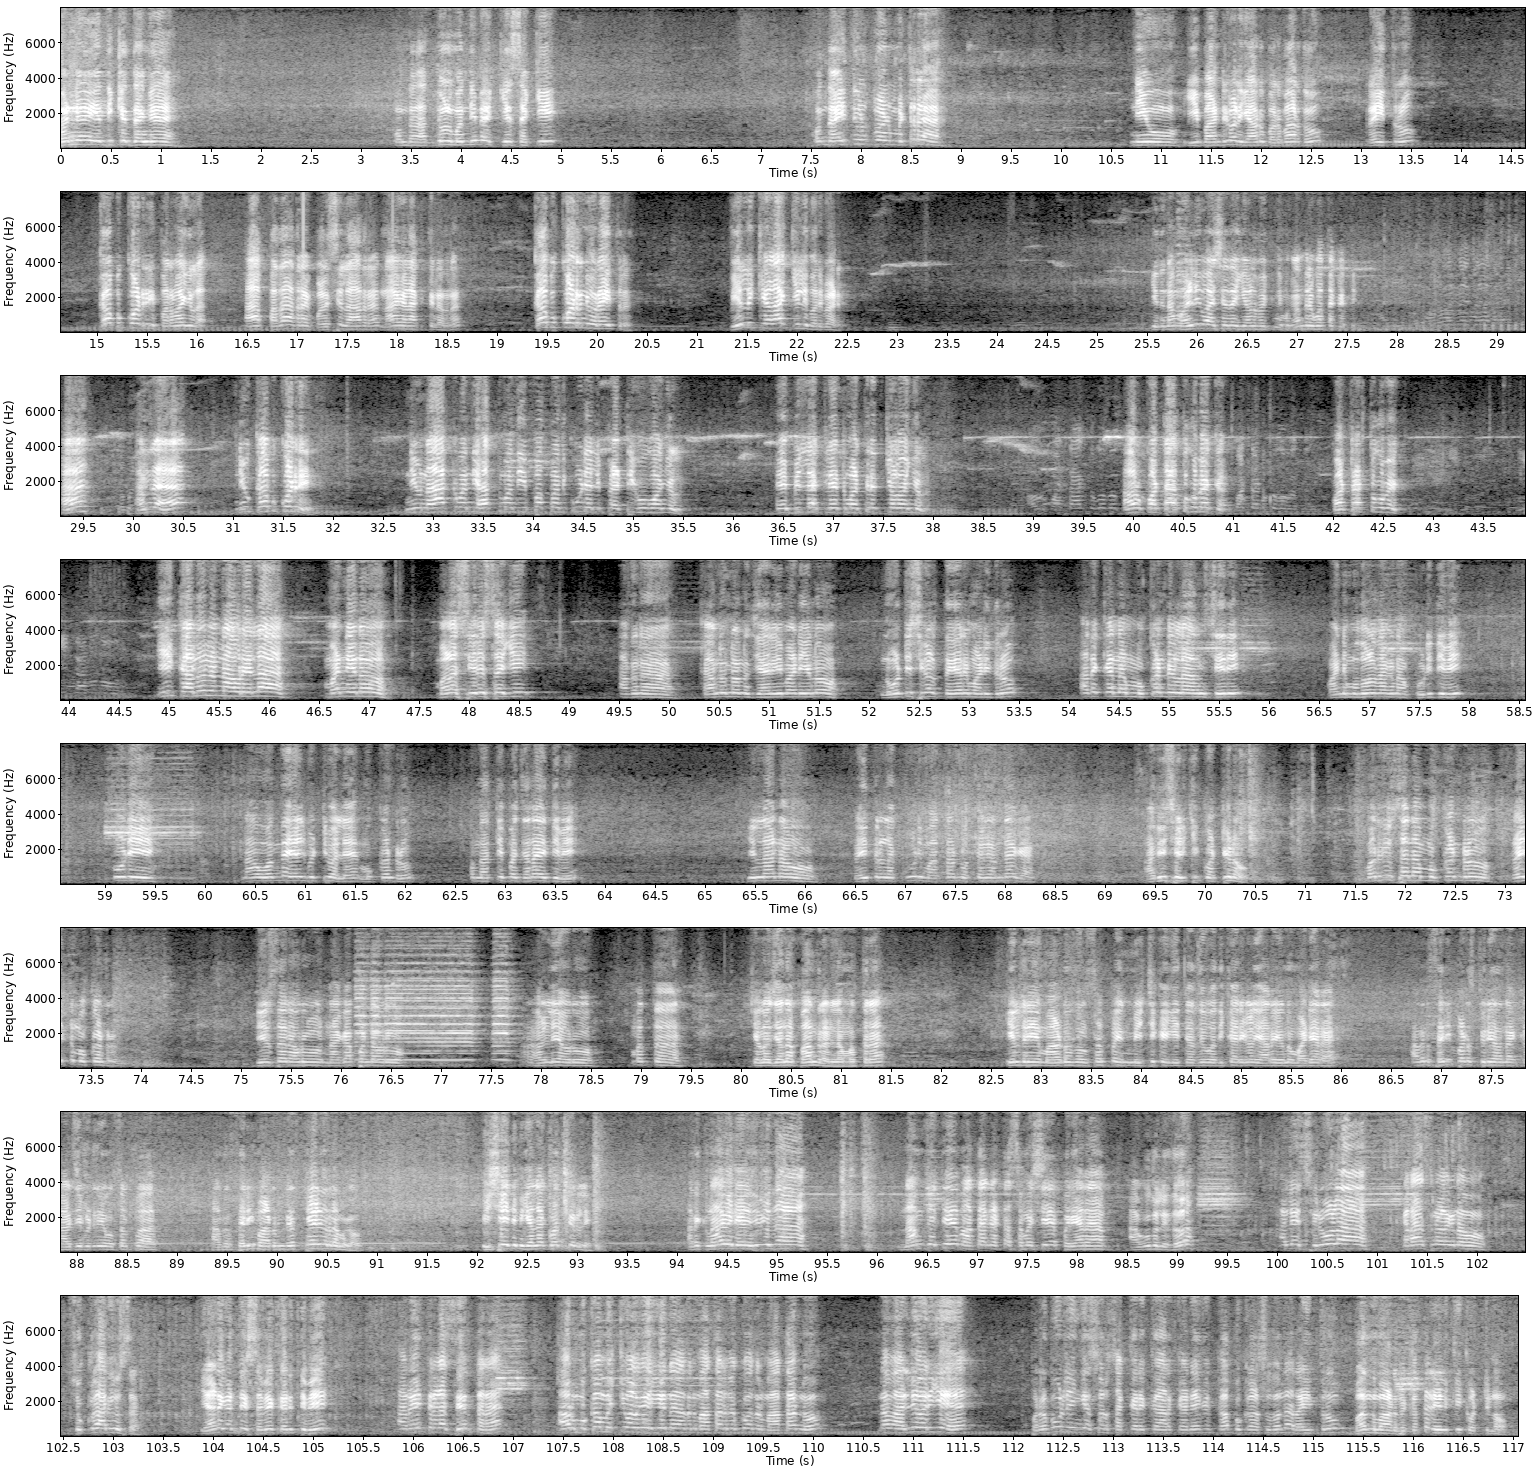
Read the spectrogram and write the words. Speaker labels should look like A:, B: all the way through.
A: ಮೊನ್ನೆ ಎದ್ದಕ್ಕಿದ್ದಂಗೆ ಒಂದು ಹದಿನೇಳು ಮಂದಿ ಮೇಲೆ ಕೇಸ್ ಹಾಕಿ, ಒಂದು ಐದು ಮೀಟ್ರ ನೀವು ಈ ಬಾಂಡ್ರಿಗಳಿಗೆ ಯಾರು ಬರಬಾರ್ದು, ರೈತರು. ಕಬ್ಬು ಕೊಡ್ರಿ, ಪರವಾಗಿಲ್ಲ. ಆ ಪದ ಅದ್ರಾಗ ಬಳಸಿಲ್ಲ, ಆದ್ರೆ ನಾ ಹೇಳಾಕ್ತೀನಿ ಅದನ್ನ. ಕಬ್ಬು ಕೊಡ್ರಿ ನೀವು ರೈತರು. ಎಲ್ಲಿ ಕೇಳಾಕ ಇಲ್ಲಿ ಬರಬೇಡ್ರಿ. ಇದು ನಮ್ಮ ಹಳ್ಳಿ ಭಾಷೆದಾಗ ಹೇಳ್ಬೇಕು ನಿಮ್ಗೆ, ಅಂದ್ರೆ ಗೊತ್ತಾಕತಿ ಆ? ಅಂದ್ರೆ ನೀವು ಕಬ್ಬು ಕೊಡ್ರಿ. ನೀವು ನಾಲ್ಕು ಮಂದಿ, ಹತ್ತು ಮಂದಿ, ಇಪ್ಪತ್ತು ಮಂದಿ ಕೂಡಿ ಅಲ್ಲಿ ಫ್ಯಾಕ್ಟ್ರಿಗೆ ಹೋಗುವಂಗಿಲ್ಲ. ಏ ಬಿಲ್ ಯಾಕೆ ಲೇಟ್ ಮಾಡ್ತೀರಿ ಅಂತ ಕೇಳುವಂಗಿಲ್ಲ. ಅವ್ರು ಕೊಟ್ಟ ತಗೋಬೇಕು. ಕೊಟ್ಟಾಟ ತಗೋಬೇಕು. ಈ ಕಾನೂನನ್ನ ಅವರೆಲ್ಲ ಮಣ್ಣೇನೋ ಬಹಳ ಸೀರಿಯಸ್ ಆಗಿ ಅದನ್ನ ಕಾನೂನನ್ನು ಜಾರಿ ಮಾಡಿ ಏನೋ ನೋಟಿಸ್ಗಳು ತಯಾರಿ ಮಾಡಿದ್ರು. ಅದಕ್ಕೆ ನಮ್ಮ ಮುಖಂಡರೆಲ್ಲ ಅದನ್ನ ಸೇರಿ ಮಣ್ಣಿ ಮುದೋಳದಾಗ ನಾವು ಕೂಡಿದ್ದೀವಿ. ಕೂಡಿ ನಾವು ಒಂದೇ ಹೇಳ್ಬಿಟ್ಟಿವಲ್ಲೇ ಮುಖಂಡರು, ಒಂದು ಹತ್ತು ಇಪ್ಪತ್ತು ಜನ ಇದ್ದೀವಿ. ಇಲ್ಲ, ನಾವು ರೈತರೆಲ್ಲ ಕೂಡಿ ಮಾತಾಡಿ ಹೋಗ್ತೇವೆ ಅಂದಾಗ ಅದೇ ಹೇಳಿಕೆ ಕೊಟ್ಟಿವಿ ನಾವು. ಮರುದಿವ್ಸ ನಮ್ಮ ಮುಖಂಡರು, ರೈತ ಮುಖಂಡರು ದೇವಸ್ಥಾನ ಅವರು ನಾಗಪಂಡ ಅವರು, ಹಳ್ಳಿ ಅವರು, ಮತ್ತು ಕೆಲವು ಜನ ಬಂದ್ರಲ್ಲ ನಮ್ಮ ಹತ್ರ. ಇಲ್ರಿ, ಮಾಡೋದು ಒಂದು ಸ್ವಲ್ಪ ಇನ್ನು ಮೆಚ್ಚಿಕೆ ಅದು ಅಧಿಕಾರಿಗಳು ಯಾರೋ ಏನೋ ಮಾಡ್ಯಾರ. ಅದನ್ನ ಸರಿಪಡಿಸ್ತೀರಿ ಅದನ್ನ ಕಾಳಜಿ ಬಿಡ್ರಿ, ಒಂದು ಸ್ವಲ್ಪ ಅದನ್ನ ಸರಿ ಮಾಡ್ರಿ ಅಂತ ಹೇಳಿದ್ರು ನಮ್ಗೆ ಅವ್ರು. ವಿಷಯ ನಿಮಗೆಲ್ಲ ಗೊತ್ತಿರಲಿ. ಅದಕ್ಕೆ ನಾವೇನು ಹೇಳಿದ್ವಿ, ಇದ ನಮ್ಮ ಜೊತೆ ಮಾತಾಡಿಟ್ಟ ಸಮಸ್ಯೆ ಪರಿಹಾರ ಆಗುದಿಲ್ಲ ಇದು. ಅಲ್ಲೇ ಸಿರೋಳ ಕರಾಸಿನೊಳಗೆ ನಾವು ಶುಕ್ರವಾರ ದಿವಸ ಎರಡು ಗಂಟೆಗೆ ಸಭೆ ಕರಿತೀವಿ. ಆ ರೈತರೆಲ್ಲ ಸೇರ್ತಾರೆ. ಅವ್ರ ಮುಖಾಮುಖಿ ಒಳಗೆ ಏನು ಅದನ್ನ ಮಾತಾಡಬೇಕು ಅದ್ರ ಮಾತಾಡ್ನು. ನಾವು ಅಲ್ಲಿವರೆಗೆ ಪ್ರಭು ಲಿಂಗೇಶ್ವರ ಸಕ್ಕರೆ ಕಾರ್ಖಾನೆಗೆ ಕಬ್ಬು ಕಳಿಸೋದನ್ನ ರೈತರು ಬಂದ್ ಮಾಡ್ಬೇಕಂತ ಹೇಳಿಕೆ ಕೊಟ್ಟಿ ನಾವು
